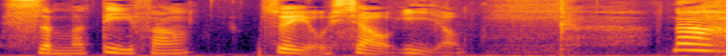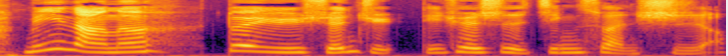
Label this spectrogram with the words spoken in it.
什么地方最有效益哦。那民进党呢？对于选举的确是精算师啊，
